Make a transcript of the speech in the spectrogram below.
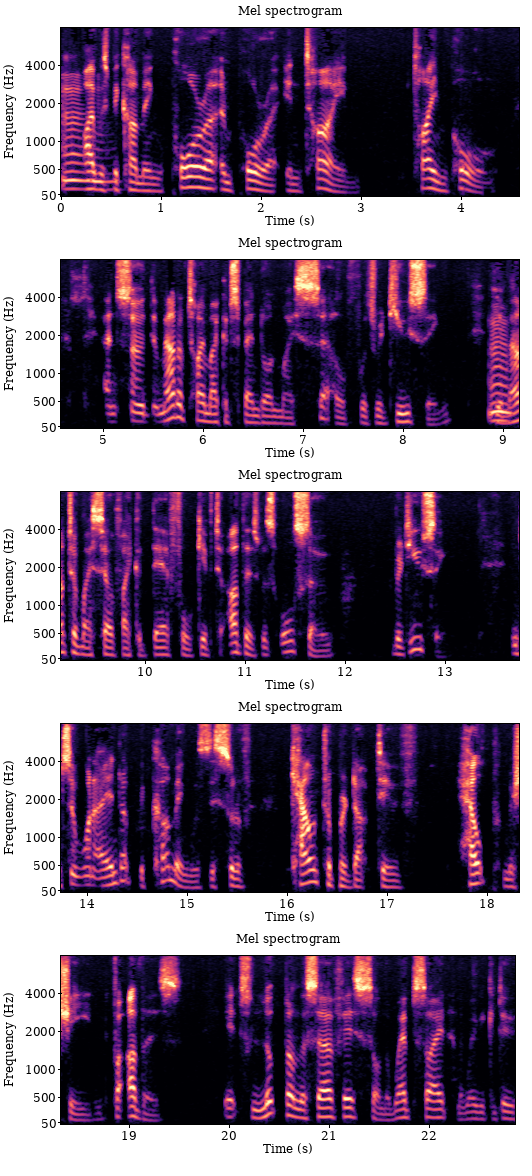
mm. I was mm. becoming poorer and poorer in time, time poor. And so the amount of time I could spend on myself was reducing. Mm. The amount of myself I could therefore give to others was also reducing. And so what I ended up becoming was this sort of counterproductive help machine for others. It's looked on the surface, on the website, and the way we could do,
